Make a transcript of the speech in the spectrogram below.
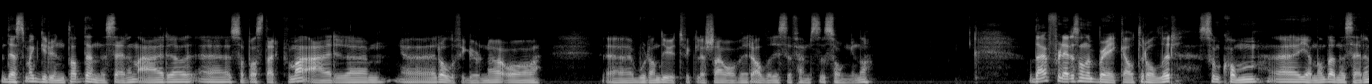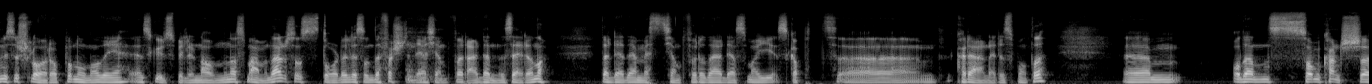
Men det som er grunnen til at denne serien er eh, såpass sterk for meg, er eh, rollefigurene og eh, hvordan de utvikler seg over alle disse fem sesongene. Og Det er flere sånne breakout-roller som kom eh, gjennom denne serien. Hvis du slår opp på noen av de eh, skuespillernavnene som er med der, så står det liksom det første de er kjent for, er denne serien. da. Det er det de er mest kjent for, og det er det som har skapt uh, karrieren deres, på en måte. Um, og den som kanskje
